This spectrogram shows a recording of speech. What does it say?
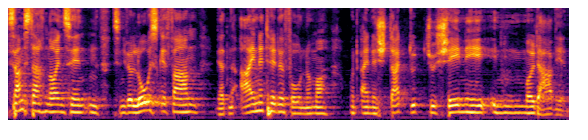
Samstag, 19. sind wir losgefahren. Wir hatten eine Telefonnummer und eine Stadt Ducheni in Moldawien.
